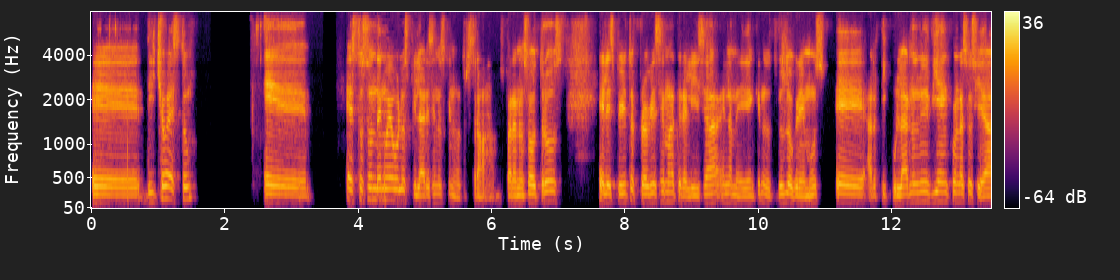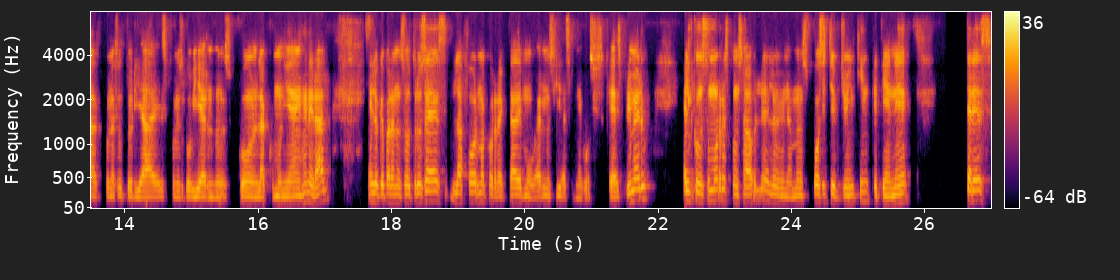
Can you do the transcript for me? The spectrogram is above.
Eh, dicho esto, eh, estos son de nuevo los pilares en los que nosotros trabajamos. Para nosotros, el espíritu of progress se materializa en la medida en que nosotros logremos eh, articularnos muy bien con la sociedad, con las autoridades, con los gobiernos, con la comunidad en general, en lo que para nosotros es la forma correcta de movernos y hacer negocios, que es primero el consumo responsable, lo denominamos positive drinking, que tiene tres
